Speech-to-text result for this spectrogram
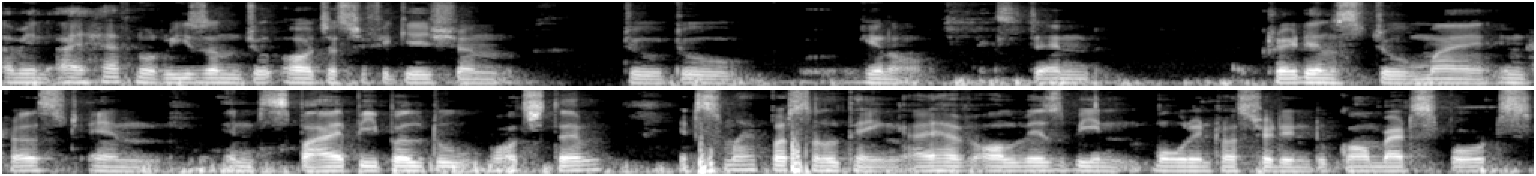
I mean, I have no reason or justification to extend credence to my interest and inspire people to watch them. It's my personal thing. I have always been more interested into combat sports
